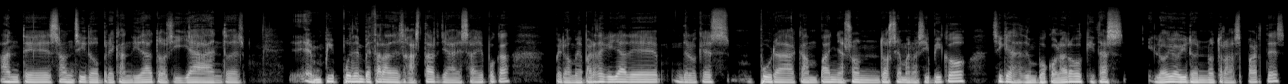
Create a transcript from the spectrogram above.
antes han sido precandidatos y ya entonces em, puede empezar a desgastar ya esa época, pero me parece que ya de, lo que es pura campaña son dos semanas y pico, sí que se hace un poco largo, quizás, y lo he oído en otras partes,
